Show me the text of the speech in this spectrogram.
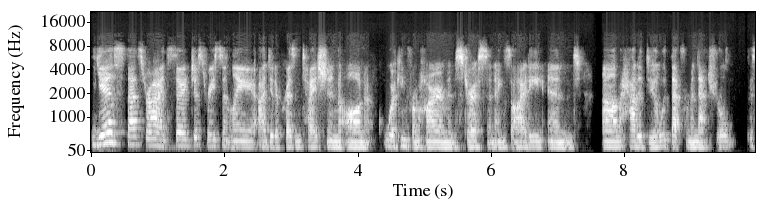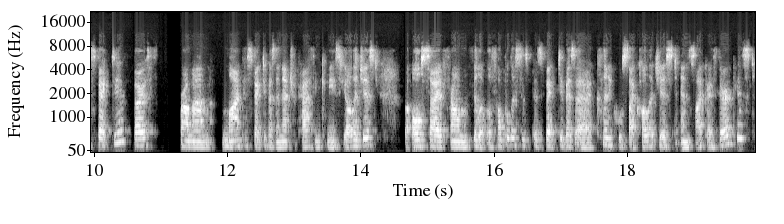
Yes, that's right. So just recently, I did a presentation on working from home and stress and anxiety and um, how to deal with that from a natural perspective, both from um, my perspective as a naturopath and kinesiologist, but also from Philip Lathopoulos' perspective as a clinical psychologist and psychotherapist.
